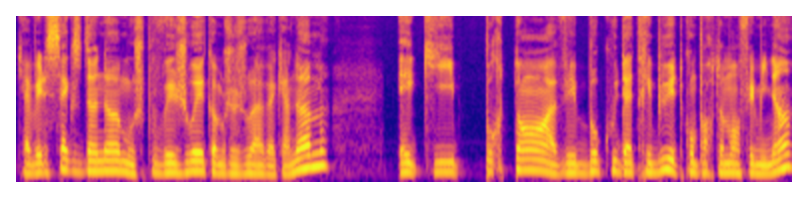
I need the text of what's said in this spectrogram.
qui avait le sexe d'un homme où je pouvais jouer comme je jouais avec un homme, et qui pourtant avait beaucoup d'attributs et de comportements féminins.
